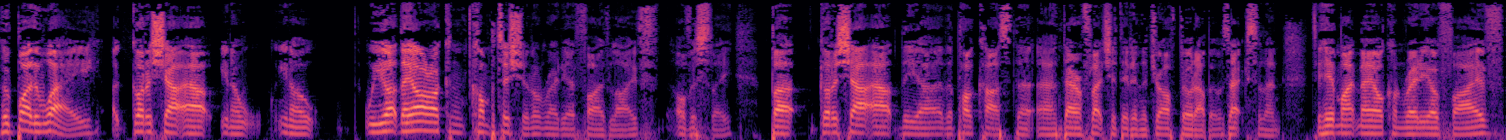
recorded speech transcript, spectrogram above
who, by the way, got to shout out. You know, you know, we are they are our con- competition on Radio Five Live, obviously, but got to shout out the uh, the podcast that uh, Darren Fletcher did in the draft build up. It was excellent to hear Mike Mayock on Radio Five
